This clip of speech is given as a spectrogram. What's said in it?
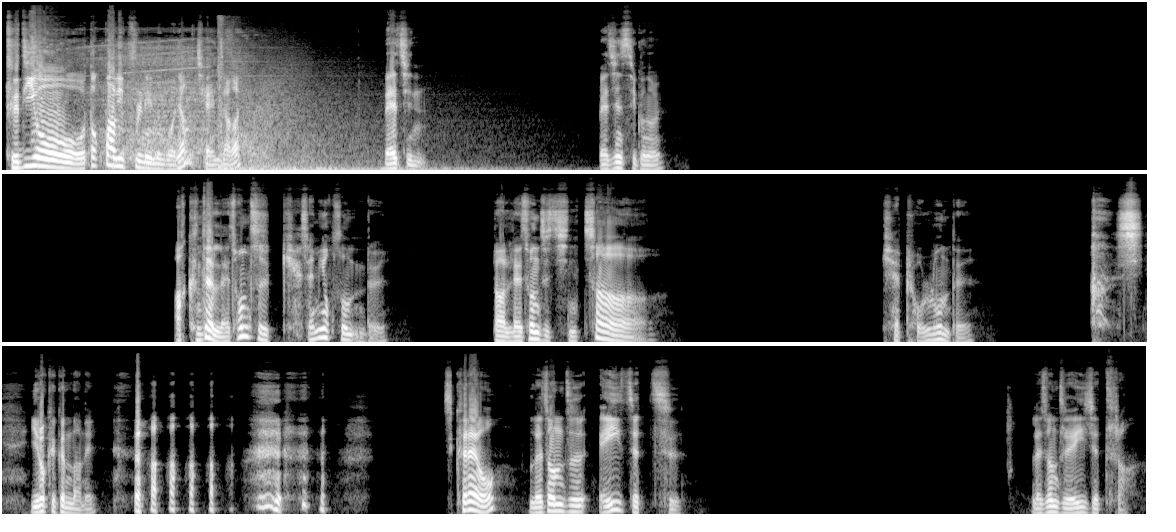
드디어 떡밥이 풀리는 거냐? 젠장할? 매진. 매진 시그널. 아 근데 레전드 개 재미 없었는데. 나 레전드 진짜 개 별론데. 씨, 이렇게 끝나네. 그래요? 레전드 AZ 레전드 AZ라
